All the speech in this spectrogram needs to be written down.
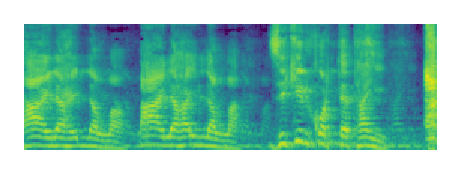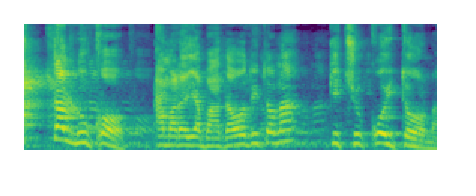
লা ইলাহা ইল্লাল্লাহ, লা ইলাহা ইল্লাল্লাহ, জিকির করতে থাই, একটা লুকো আমার ইয়া বাধাও দিত না, কিছু কইতো না।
